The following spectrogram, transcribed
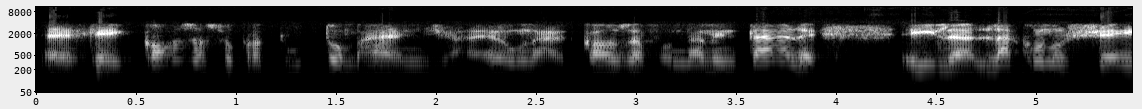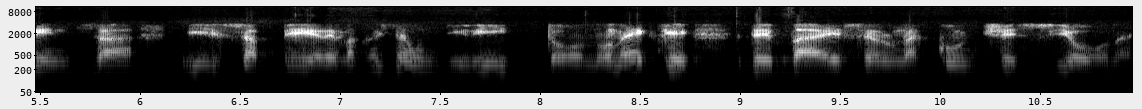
eh, che cosa soprattutto mangia, è una cosa fondamentale, il, la conoscenza, il sapere, ma questo è un diritto, non è che debba essere una concessione,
